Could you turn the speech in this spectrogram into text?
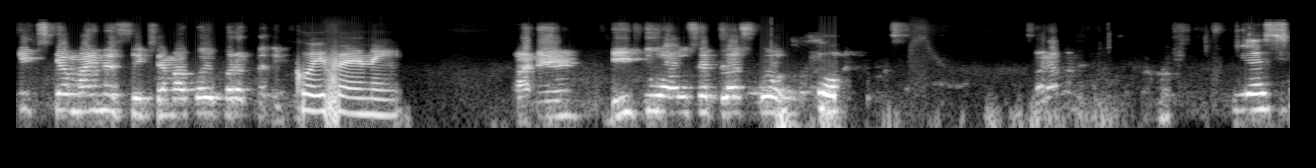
સિક્સ કે માઇનસ સિક્સ એમાં કોઈ ફરક નથી. કોઈ ફેર નહીં. અને D2 આવશે પ્લસ ફોર બરાબર ને? Yes,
